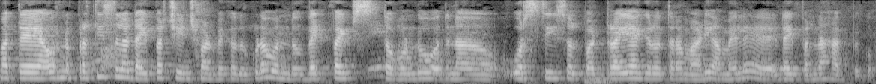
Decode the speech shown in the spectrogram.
ಮತ್ತು ಅವ್ರನ್ನ ಪ್ರತಿ ಸಲ ಡೈಪರ್ ಚೇಂಜ್ ಮಾಡಬೇಕಾದ್ರೂ ಕೂಡ ಒಂದು ವೆಟ್ ವೈಪ್ಸ್ ತಗೊಂಡು ಅದನ್ನು ಒರೆಸಿ ಸ್ವಲ್ಪ ಡ್ರೈ ಆಗಿರೋ ಥರ ಮಾಡಿ ಆಮೇಲೆ ಡೈಪರ್ನ ಹಾಕಬೇಕು.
